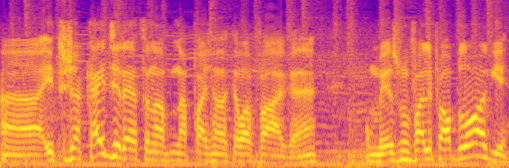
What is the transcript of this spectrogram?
Ah, e tu já cai direto na, na página daquela vaga, né? O mesmo vale para blog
